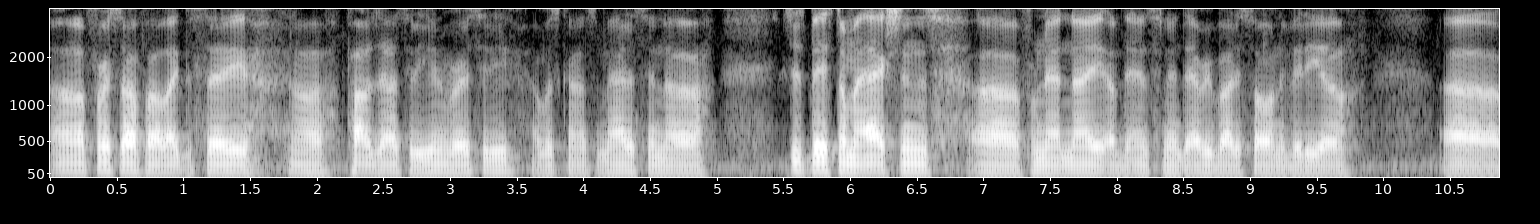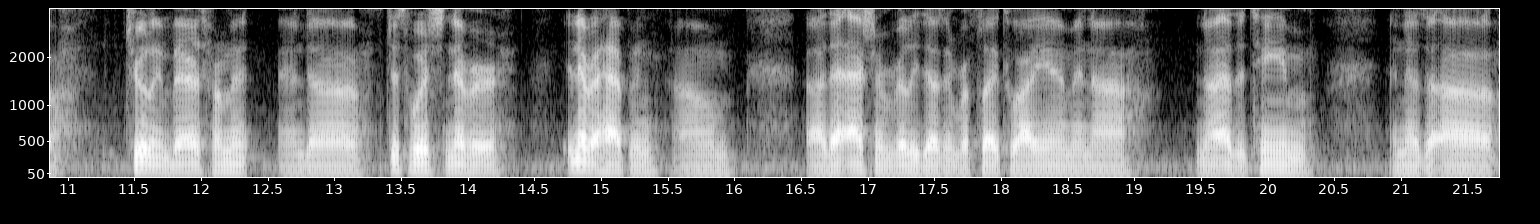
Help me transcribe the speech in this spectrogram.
Uh, first off, I'd like to say, uh, apologize to the University of Wisconsin-Madison. Uh, just based on my actions uh, from that night of the incident that everybody saw in the video, uh, truly embarrassed from it, and uh, just wish never it never happened. Um, that action really doesn't reflect who I am, and you know, as a team and as a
